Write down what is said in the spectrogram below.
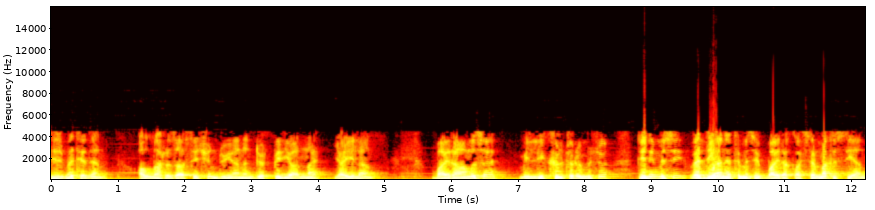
hizmet eden, Allah rızası için dünyanın dört bir yanına yayılan bayrağımızı, milli kültürümüzü, dinimizi ve diyanetimizi bayraklaştırmak isteyen,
